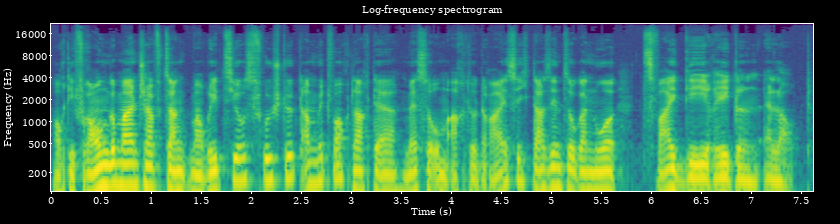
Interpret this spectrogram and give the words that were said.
Auch die Frauengemeinschaft St. Mauritius frühstückt am Mittwoch nach der Messe um 8.30 Uhr. Da sind sogar nur 2G-Regeln erlaubt.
